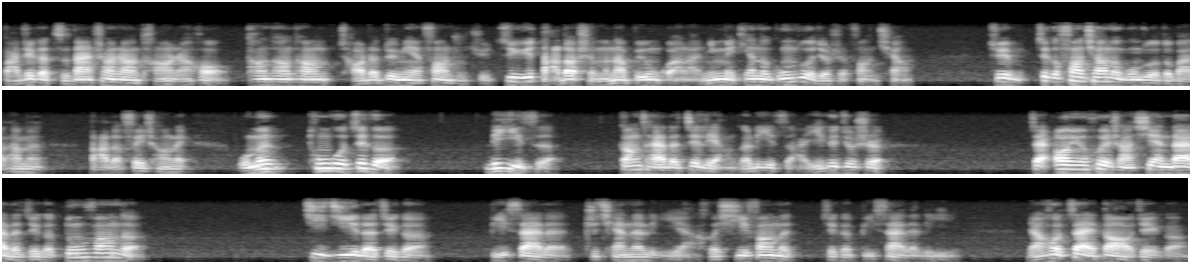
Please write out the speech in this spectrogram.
把这个子弹上上膛，然后汤汤汤朝着对面放出去。至于打到什么，那不用管了。你每天的工作就是放枪。所以这个放枪的工作都把他们打得非常累。我们通过这个例子，刚才的这两个例子啊，一个就是在奥运会上现代的这个东方的击击的这个比赛的之前的礼仪啊，和西方的这个比赛的礼仪，然后再到这个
